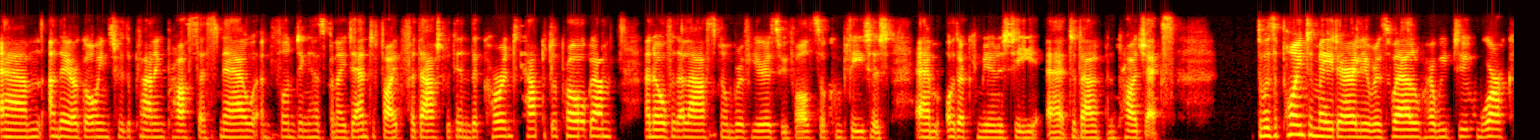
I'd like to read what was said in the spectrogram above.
Um, and they are going through the planning process now and funding has been identified for that within the current capital programme and over the last number of years we've also completed um, other community uh, development projects. There was a point I made earlier as well where we do work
